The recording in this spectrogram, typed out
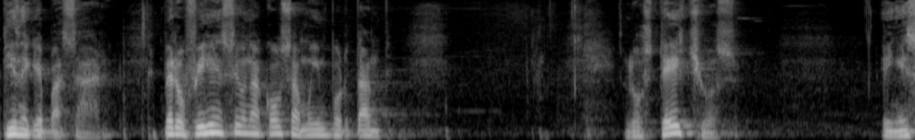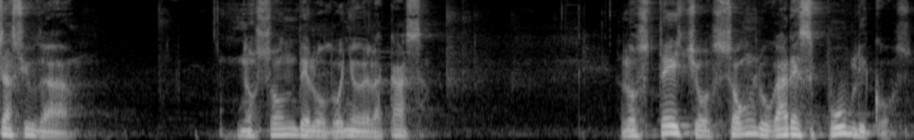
Tiene que pasar. Pero fíjense una cosa muy importante. Los techos en esa ciudad no son de los dueños de la casa. Los techos son lugares públicos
